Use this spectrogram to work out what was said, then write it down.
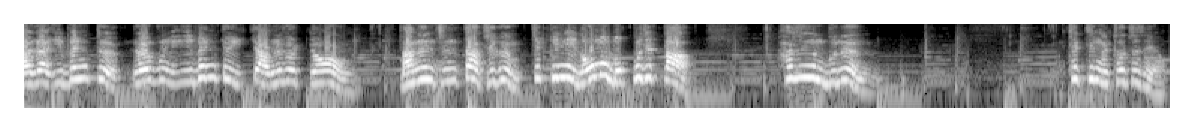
맞아 이벤트. 여러분 이벤트 있지 않으셨죠? 나는 진짜 지금 치킨이 너무 먹고 싶다 하시는 분은 채팅을 쳐주세요.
